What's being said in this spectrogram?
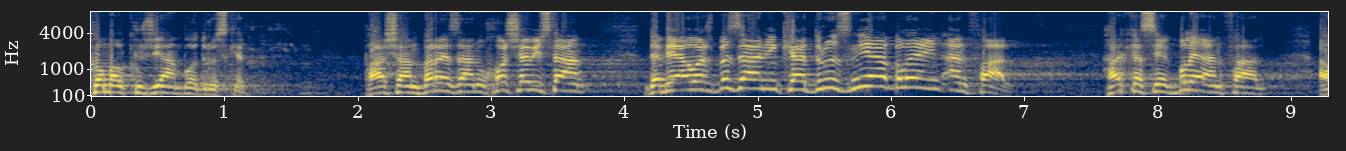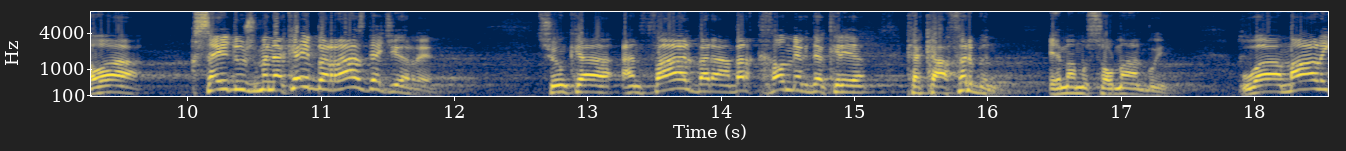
کۆمەڵ کوژیان بۆ دروست کرد پاشان بەڕێزان و خۆشەویستان دەبێ ئەوەش بزانین کە دروست نییە بڵێین ئەنفال هەر کەسێک بڵێ ئەنفال ئەوە قسەی دوژمنەکەی بەڕاست دەگێڕێ چونکە ئەنفال بەرامبەر قەومێک دەکرێ کە کافر بن ئێمە مسلمان بووین و ماڵی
